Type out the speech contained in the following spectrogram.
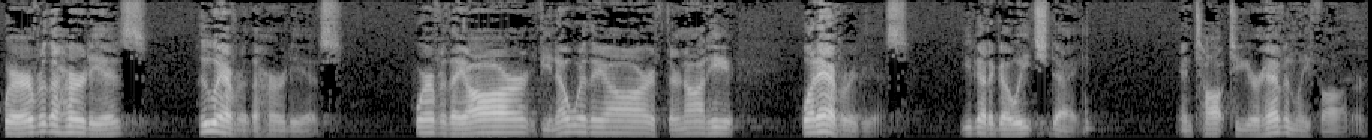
Wherever the hurt is, whoever the hurt is, wherever they are, if you know where they are, if they're not here, whatever it is, you've got to go each day and talk to your heavenly Father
